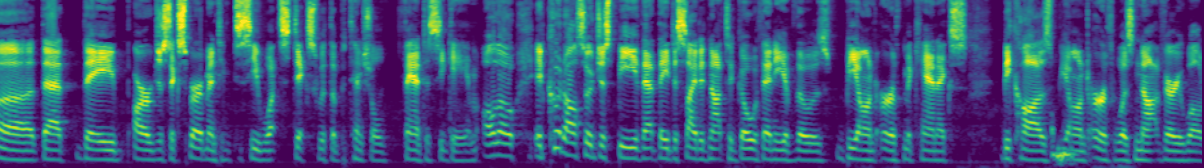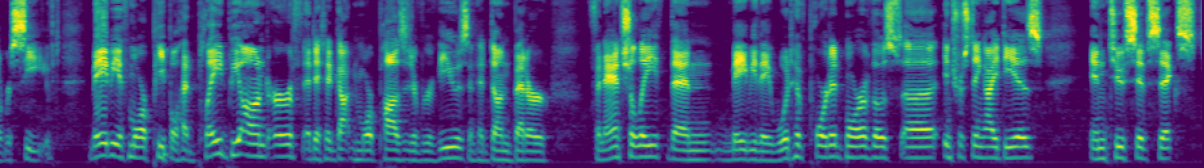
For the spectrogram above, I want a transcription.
Uh, that they are just experimenting to see what sticks with the potential fantasy game. Although it could also just be that they decided not to go with any of those Beyond Earth mechanics because Beyond Earth was not very well received. Maybe if more people had played Beyond Earth and it had gotten more positive reviews and had done better financially, then maybe they would have ported more of those uh, interesting ideas into Civ 6.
